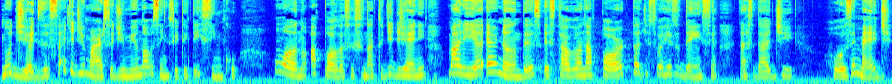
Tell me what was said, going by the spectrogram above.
No dia 17 de março de 1985, um ano após o assassinato de Jenny, Maria Hernandez estava na porta de sua residência na cidade de Rosemead,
